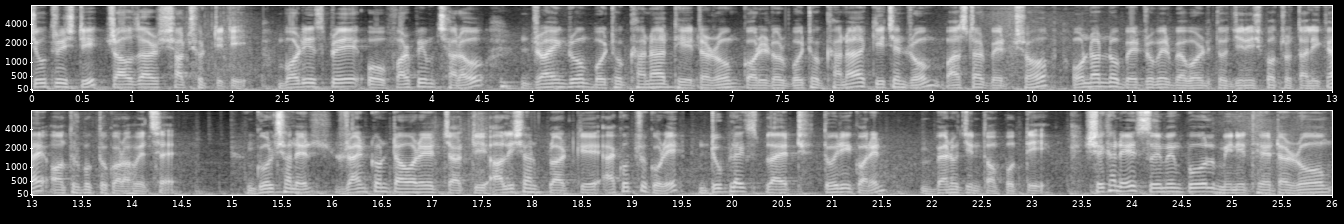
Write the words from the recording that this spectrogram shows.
চৌত্রিশটি, ট্রাউজার সাতষট্টিটি। বডি স্প্রে ও পারফিউম ছাড়াও ড্রয়িং রুম, বৈঠকখানা, থিয়েটার রুম, করিডোর বৈঠকখানা, কিচেন রুম, মাস্টার বেড সহ অন্যান্য বেডরুমের ব্যবহৃত জিনিসপত্র তালিকায় অন্তর্ভুক্ত করা হয়েছে। গুলশানের র্যানকন টাওয়ারের চারটি আলিশান ফ্ল্যাটকে একত্র করে ডুপ্লেক্স ফ্ল্যাট তৈরি করেন ব্যানুজিন দম্পতি। সেখানে swimming pool, mini theatre room,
